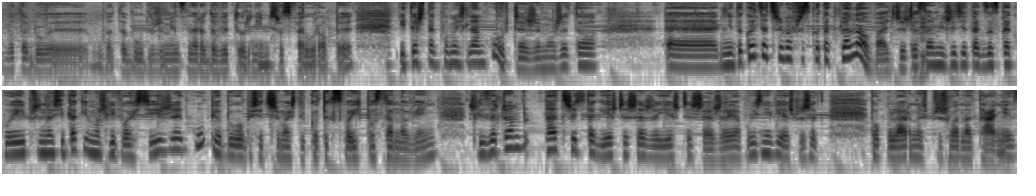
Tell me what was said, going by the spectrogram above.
bo to, były, bo to był duży międzynarodowy turniej Mistrzostwa Europy. I też tak pomyślałam, kurczę, że może to e, nie do końca trzeba wszystko tak planować, że czasami życie tak zaskakuje i przynosi takie możliwości, że głupio byłoby się trzymać tylko tych swoich postanowień. Czyli zaczęłam patrzeć tak jeszcze szerzej, jeszcze szerzej, a później wiesz, przyszedł popularność, przyszła na taniec,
